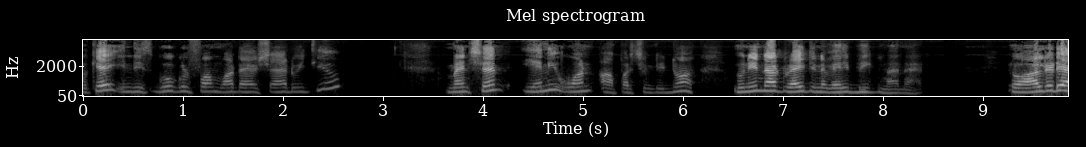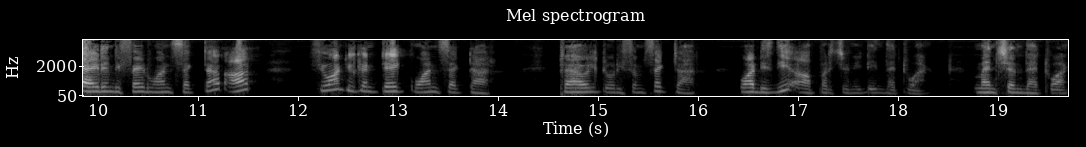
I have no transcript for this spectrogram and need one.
Okay, in this Google form, what I have shared with you, mention any one opportunity. No, you need not write in a very big manner. You already identified one sector, or if you want, you can take one sector, travel tourism sector. What is the opportunity in that one? Mention that one.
